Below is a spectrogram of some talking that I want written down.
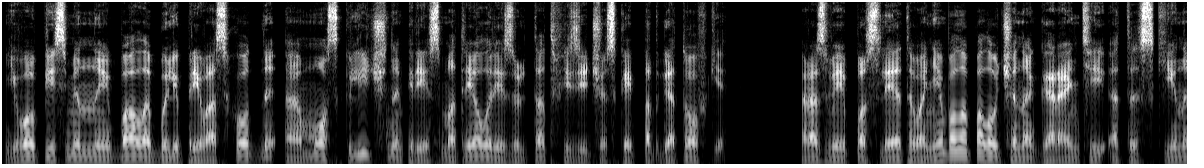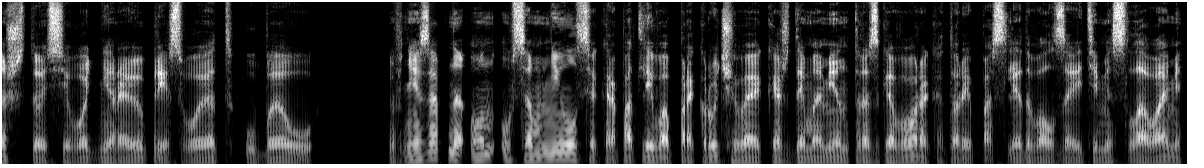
Его письменные баллы были превосходны, а мозг лично пересмотрел результат физической подготовки — Разве после этого не было получено гарантий от Эскина, что сегодня Рэю присвоят УБУ? Внезапно он усомнился, кропотливо прокручивая каждый момент разговора, который последовал за этими словами,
